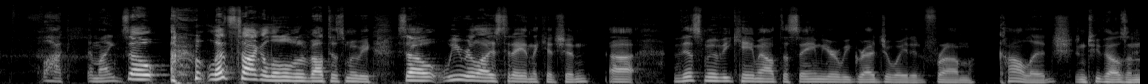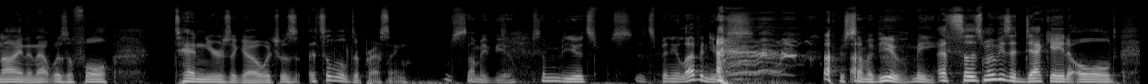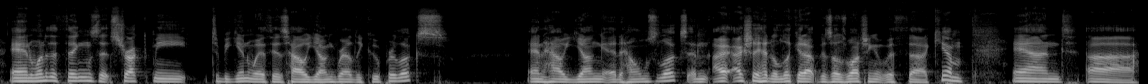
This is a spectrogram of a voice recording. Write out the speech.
Fuck. Am I? So let's talk a little bit about this movie. So we realized today in the kitchen, uh, This movie came out the same year we graduated from college in 2009, and that was a full 10 years ago, which was it's a little depressing. Some of you, some of you, it's it's been eleven years. For some of you, me. So this movie's a decade old, and one of the things that struck me to begin with is how young Bradley Cooper looks, and how young Ed Helms looks. And I actually had to look it up because I was watching it with uh, Kim, and uh,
